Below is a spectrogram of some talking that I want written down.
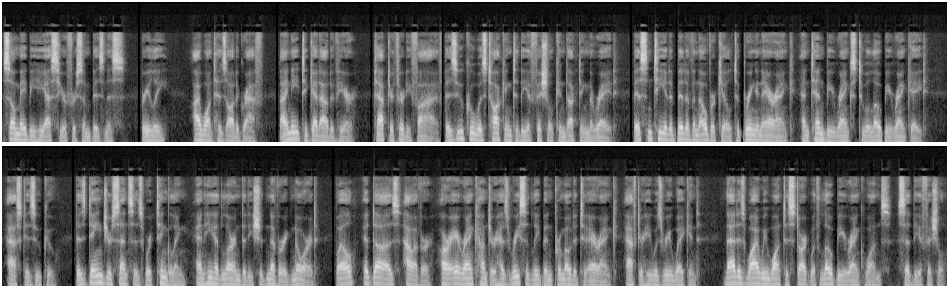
so maybe he is here for some business. Really? I want his autograph. I need to get out of here. Chapter 35 Izuku was talking to the official conducting the raid. Isn't it a bit of an overkill to bring an A rank and 10 B ranks to a low B rank 8? Asked Izuku. His danger senses were tingling and he had learned that he should never ignore it. Well, it does, however, our A rank hunter has recently been promoted to A rank after he was reawakened. That is why we want to start with low B rank ones, said the official.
